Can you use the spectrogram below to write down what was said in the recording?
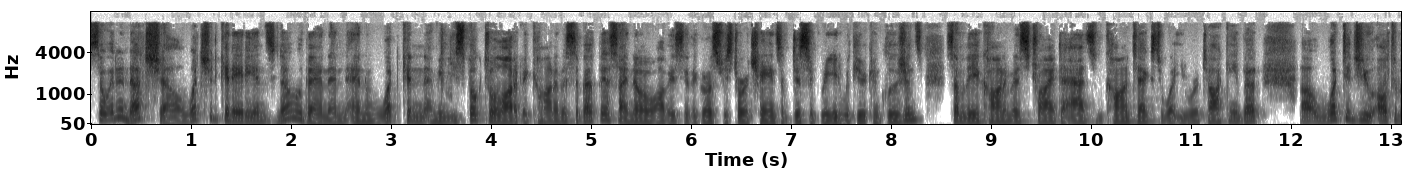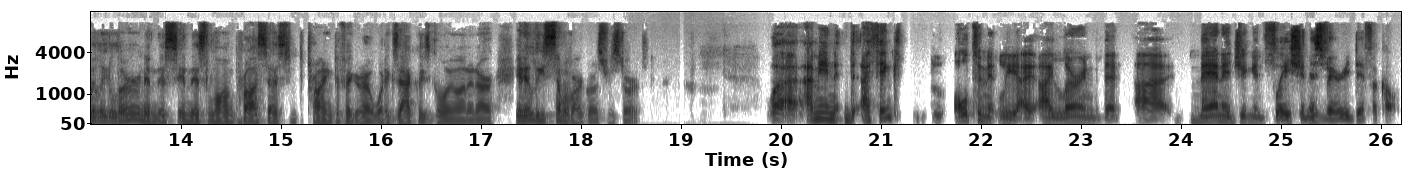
So, in a nutshell, what should Canadians know then? And, and what can, I mean, you spoke to a lot of economists about this. I know obviously the grocery store chains have disagreed with your conclusions. Some of the economists tried to add some context to what you were talking about. Uh, what did you ultimately learn in this, in this long process trying to figure out what exactly is going on in our, in at least some of our grocery stores? Well, I mean, I think ultimately I, I learned that uh, managing inflation is very difficult,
